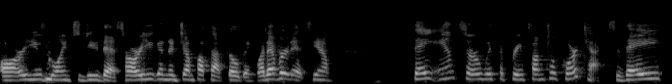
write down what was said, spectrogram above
Are you mm. going to do this? Are you going to jump off that building? Whatever it is, you know, they answer with the prefrontal cortex. They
